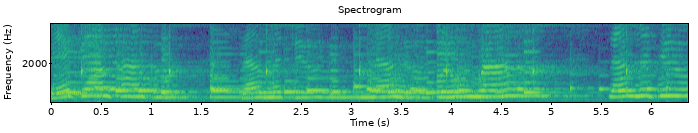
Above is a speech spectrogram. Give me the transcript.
ဘေကံဖန်ကူသမတူနန္ဒုပုံမသမတူနန္ဒုပုံမသမတူ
